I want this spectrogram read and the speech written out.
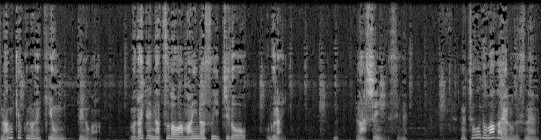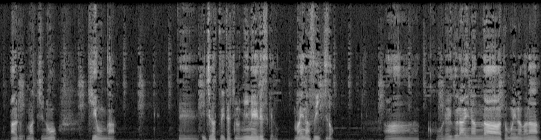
南極のね、気温というのが、まあ大体夏場はマイナス1度ぐらい、らしいんですよね。ちょうど我が家のですね、ある町の気温が、えー、1月1日の未明ですけど、マイナス1度。あー、これぐらいなんだーと思いながら、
